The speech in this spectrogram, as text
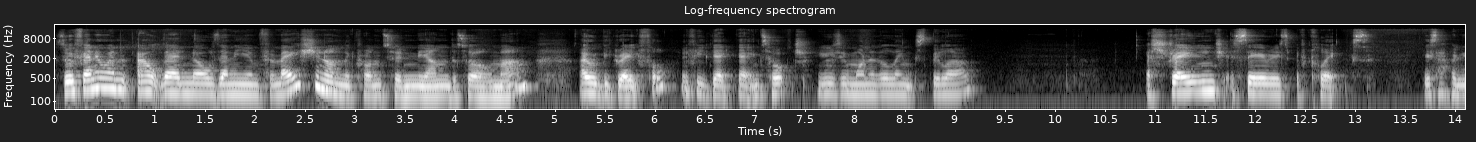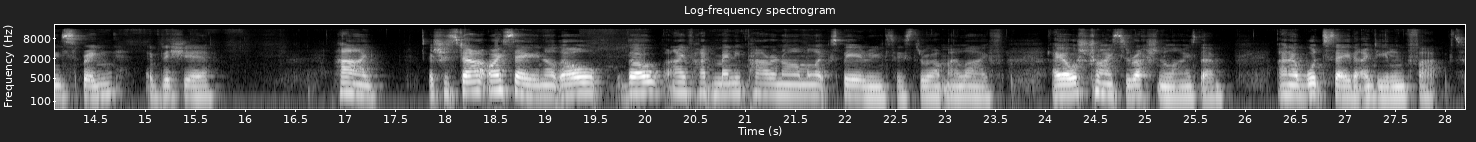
So if anyone out there knows any information on the Cronton Neanderthal man, I would be grateful if you get, get in touch using one of the links below. A strange series of clicks. This happened in spring of this year. Hi, I should start by saying although, though I've had many paranormal experiences throughout my life, I always try to rationalise them, and I would say that I deal in fact.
